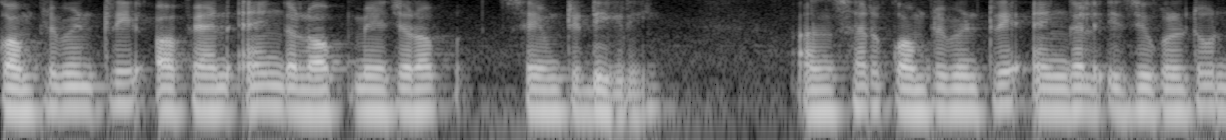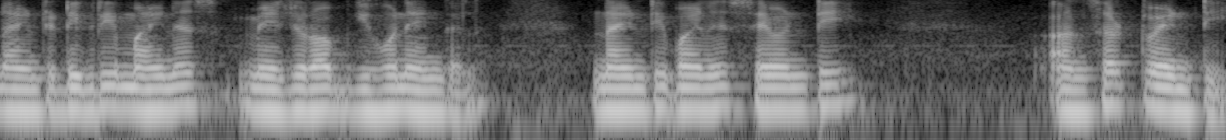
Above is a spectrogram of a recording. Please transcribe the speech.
complementary of and angle of measure of seventy degree answer complementary angle is equal to ninety degree minus measure of given angle ninety minus seventy answer twenty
